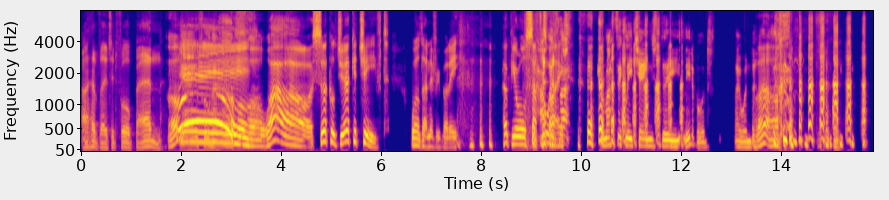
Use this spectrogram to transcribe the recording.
I have voted for Ben. Oh, Yay, wow. Circle jerk achieved. Well done, everybody. Hope you're all How satisfied. has that dramatically changed the leaderboard? I wonder. Wow.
